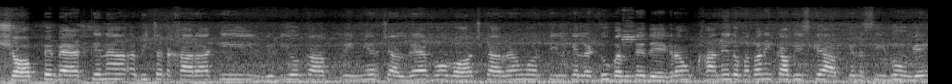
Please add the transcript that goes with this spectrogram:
शॉप पे बैठ के ना अभी चटखारा की वीडियो का प्रीमियर चल रहा है, वो वॉच कर रहा हूँ और तिल के लड्डू बनते देख रहा हूँ। खाने तो पता नहीं कब इसके आपके नसीब होंगे,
